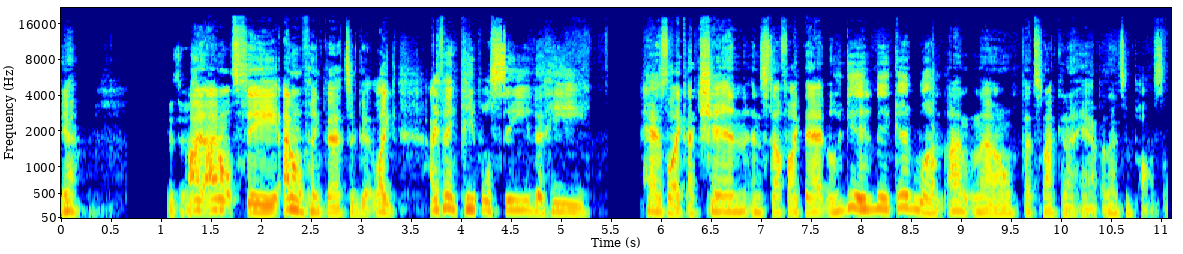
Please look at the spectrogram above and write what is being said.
there's- I, I don't see I don't think that's a good like I think people see that he has like a chin and stuff like that. It'd be a good one. I don't know. That's not gonna happen. That's impossible.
